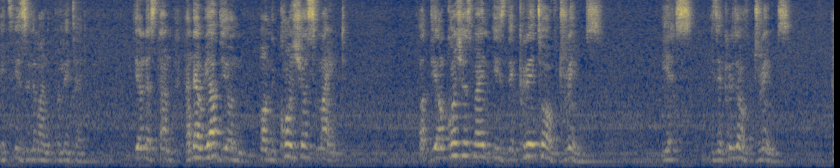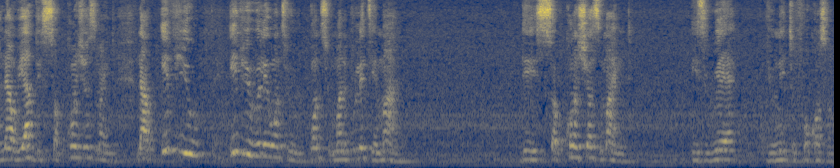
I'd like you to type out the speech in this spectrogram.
It's easily manipulated. Do you understand? And then we have the un, unconscious mind. But the unconscious mind is the creator of dreams. Yes is a creator of dreams. And now we have the subconscious mind. Now, if you if you really want to want to manipulate a man, the subconscious mind is where you need to focus on.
